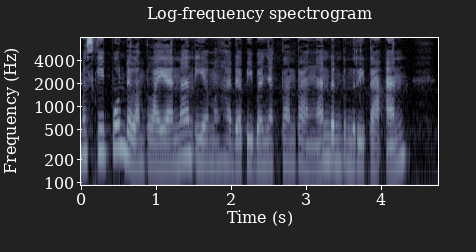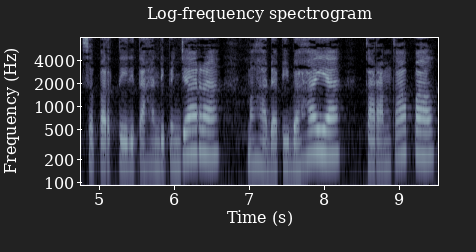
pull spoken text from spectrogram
Meskipun dalam pelayanan ia menghadapi banyak tantangan dan penderitaan, seperti ditahan di penjara, menghadapi bahaya, karam kapal,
